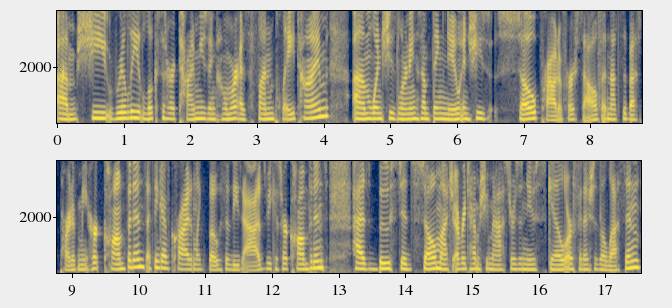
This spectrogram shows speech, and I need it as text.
Um, she really looks at her time using Homer as fun playtime um, when she's learning something new, and she's so proud of herself. And that's the best part of me. Her confidence, I think I've cried in like both of these ads because her confidence has boosted so much every time she masters a new skill or finishes a lesson.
